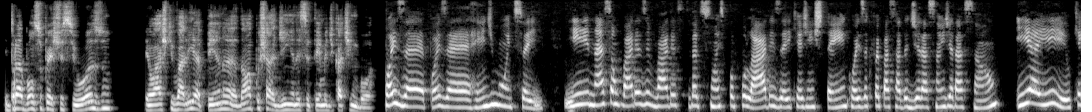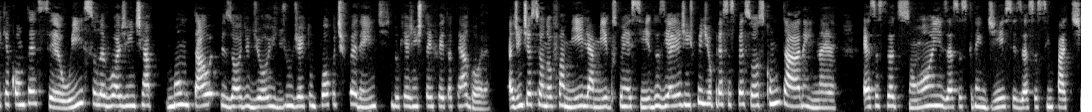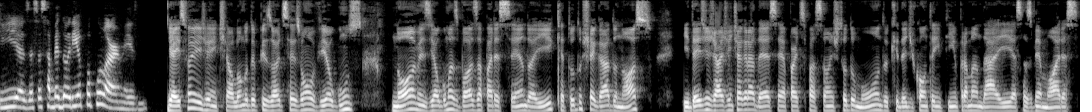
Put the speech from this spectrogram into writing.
E para bom supersticioso, eu acho que valia a pena dar uma puxadinha nesse tema de catimbó. Pois é, pois é, rende muito isso aí. E né, são várias e várias tradições populares aí que a gente tem, coisa que foi passada de geração em geração. E aí, o que, que aconteceu? Isso levou a gente a montar o episódio de hoje de um jeito um pouco diferente do que a gente tem feito até agora. A gente acionou família, amigos, conhecidos, e aí a gente pediu para essas pessoas contarem, né? Essas tradições, essas crendices, essas simpatias, essa sabedoria popular mesmo. E é isso aí, gente. Ao longo do episódio vocês vão ouvir alguns nomes e algumas vozes aparecendo aí, que é tudo chegado nosso. E desde já a gente agradece a participação de todo mundo que dedicou um tempinho para mandar aí essas memórias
